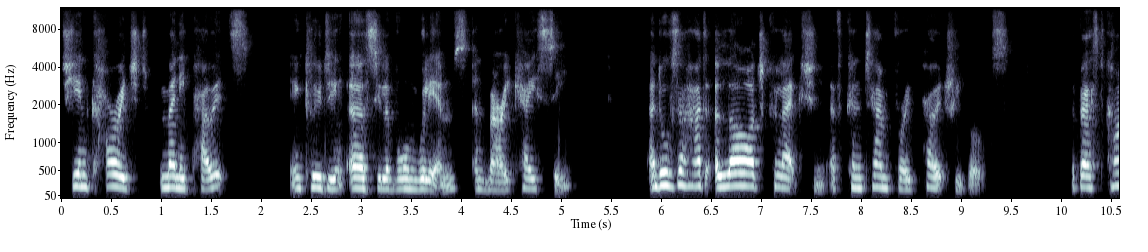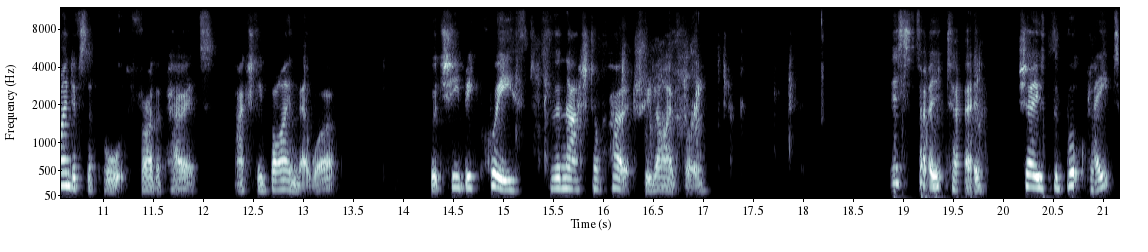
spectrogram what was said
She encouraged many poets, including Ursula Vaughan Williams and Mary Casey, and also had a large collection of contemporary poetry books, the best kind of support for other poets actually buying their work, which she bequeathed to the National Poetry Library. This photo shows the bookplate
